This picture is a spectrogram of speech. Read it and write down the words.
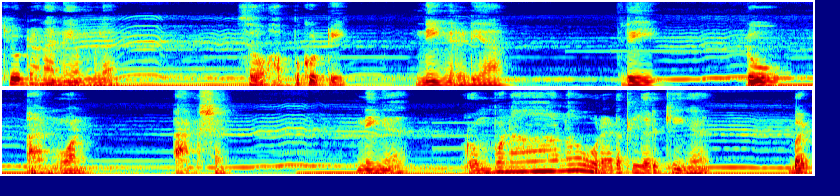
க்யூட்டான நேமில் ஸோ அப்புக்குட்டி நீங்கள் ரெடியா three two and one action நீங்கள் ரொம்ப நாளாக ஒரு இடத்துல இருக்கீங்க. பட்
